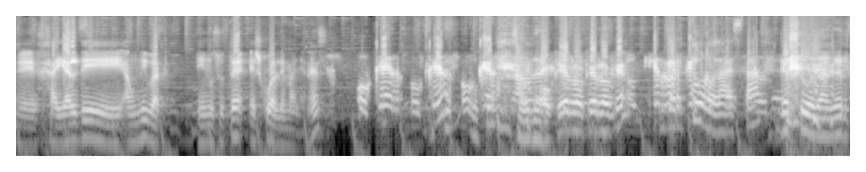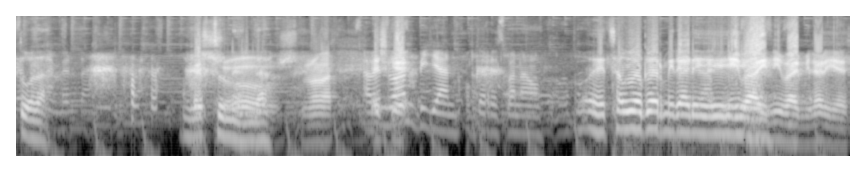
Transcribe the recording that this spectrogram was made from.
e, jaialdi handi bat egingo zute eskualde mailan, ez? Oker, oker, Oker, oker. zaude. Oker, oker, oker? Oker, Gertugo da, ezta? Gertu da, gertu da. Gertunen da. Abenduan bilan, okerrez banao. Ez zaude oker mirari... ni bai, ni bai, mirari ez.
